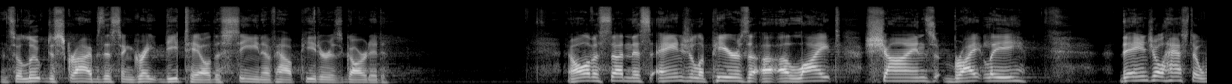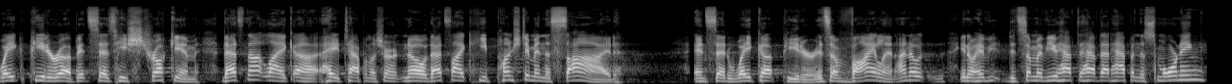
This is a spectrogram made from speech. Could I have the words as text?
And so Luke describes this in great detail the scene of how Peter is guarded. And all of a sudden, this angel appears, a, a light shines brightly. The angel has to wake Peter up. It says he struck him. That's not like, uh, hey, tap on the shoulder. No, that's like he punched him in the side and said, Wake up, Peter. It's a violent. I know, you know, you, did some of you have to have that happen this morning?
